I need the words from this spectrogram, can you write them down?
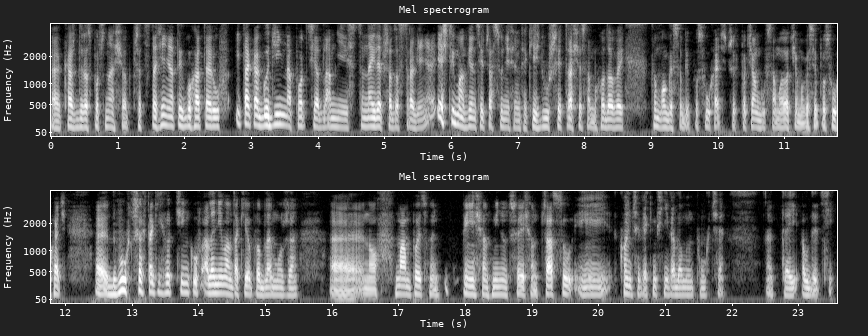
E, każdy rozpoczyna się od przedstawienia tych bohaterów i taka godzinna porcja dla mnie jest najlepsza do strawienia. Jeśli mam więcej czasu, nie wiem, w jakiejś dłuższej trasie samochodowej, to mogę sobie posłuchać, czy w pociągu, w samolocie mogę sobie posłuchać e, dwóch, trzech takich odcinków, ale nie mam takiego problemu, że no, mam powiedzmy 50 minut, 60 czasu i kończę w jakimś niewiadomym punkcie tej audycji.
